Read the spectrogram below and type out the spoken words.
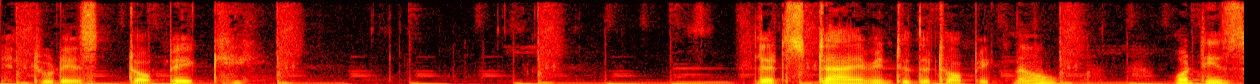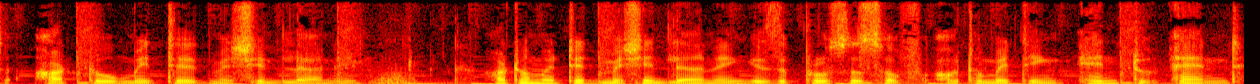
In today's topic, let's dive into the topic now. What is automated machine learning? Automated machine learning is the process of automating end to end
